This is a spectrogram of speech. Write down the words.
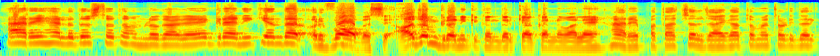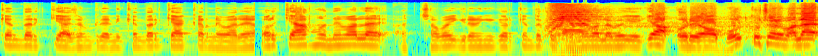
अरे हेलो दोस्तों तो हम लोग आ गए हैं ग्रैनी के अंदर। और वाह, वैसे आज हम ग्रैनी के अंदर क्या करने वाले हैं? अरे, पता चल जाएगा तो मैं थोड़ी देर के अंदर कि आज हम ग्रैनी के अंदर क्या करने वाले हैं और क्या होने वाला है। अच्छा भाई ग्रैनी के घर के अंदर कुछ होने वाला है भाई, ये क्या? और यार बहुत कुछ होने वाला है।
